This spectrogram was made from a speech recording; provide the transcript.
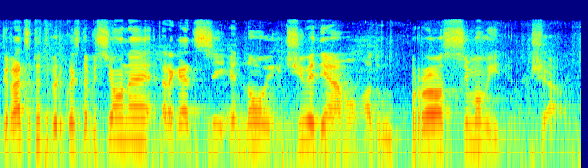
grazie a tutti per questa visione. Ragazzi e noi ci vediamo ad un prossimo video. Ciao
